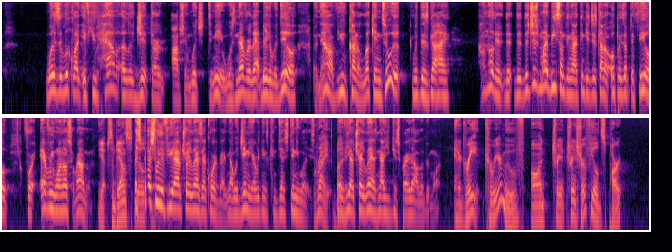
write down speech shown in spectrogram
what does it look like if you have a legit third option? Which to me, it was never that big of a deal. But now, if you kind of luck into it with this guy, I don't know. There, there, there, just might be something. I think it just kind of opens up the field for everyone else around them. Yep, some downs, especially if you have Trey Lance at quarterback. Now with Jimmy, everything's condensed anyways. Right, but, but if you have Trey Lance, now you can spread it out a little bit more. And a great career move on Trent, Trent Sherfield's part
